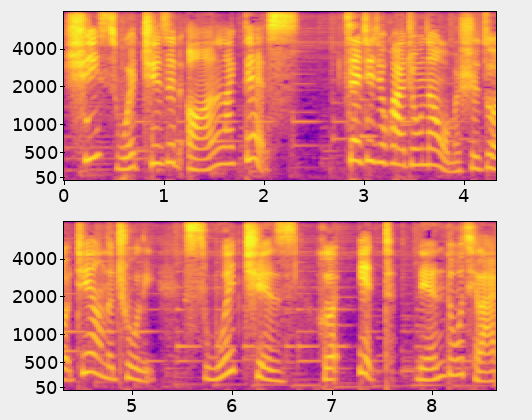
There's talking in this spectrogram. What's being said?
She switches it on like this。在这句话中呢，我们是做这样的处理：switches 和 it 连读起来，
